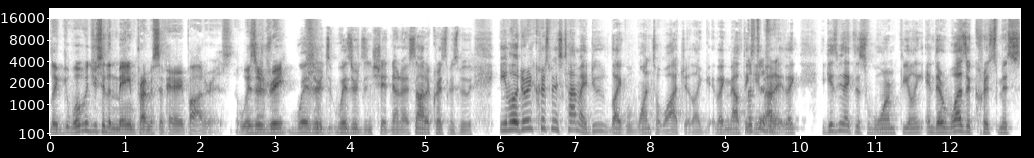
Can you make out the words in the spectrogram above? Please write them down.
like? What would you say the main premise of Harry Potter is? Wizardry. wizards wizards and shit. No no it's not a christmas movie. Emo during christmas time i do like want to watch it. Like like now thinking about it like it gives me like this warm feeling. And there was a christmas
